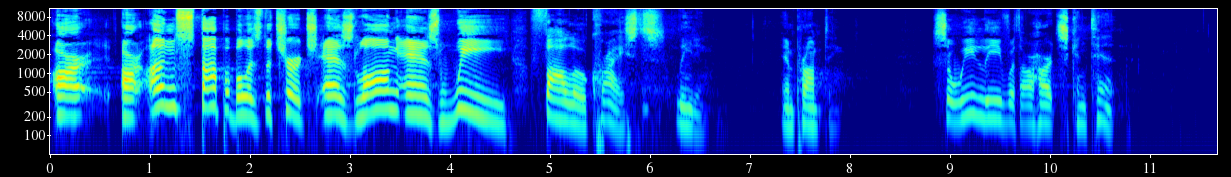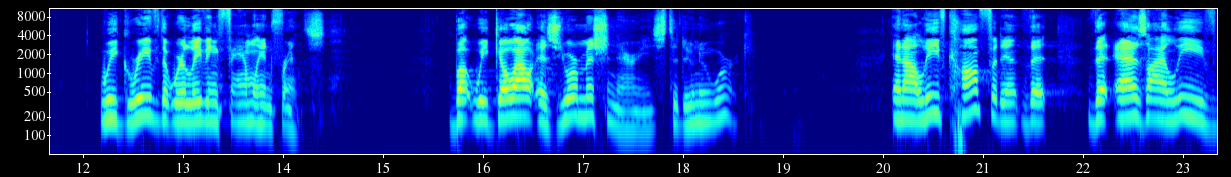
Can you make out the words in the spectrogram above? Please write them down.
are, are unstoppable as the church as long as we follow Christ's leading and prompting. So we leave with our hearts content. We grieve that we're leaving family and friends. But we go out as your missionaries to do new work. And I leave confident that, that as I leave,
